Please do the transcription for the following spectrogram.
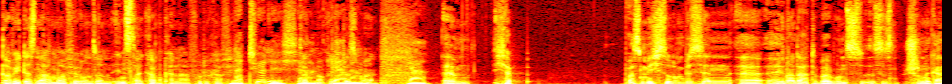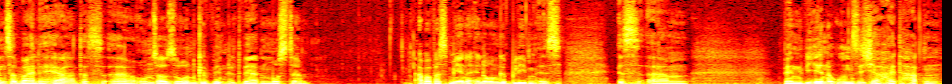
Darf ich das nachher mal für unseren Instagram-Kanal fotografieren? Natürlich, ja. Dann mache ich gerne. das mal. Ja. Ähm, ich habe, was mich so ein bisschen äh, erinnert hatte, bei uns ist es schon eine ganze Weile her, dass äh, unser Sohn gewindelt werden musste. Aber was mir in Erinnerung geblieben ist, ist, ähm, wenn wir eine Unsicherheit hatten,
